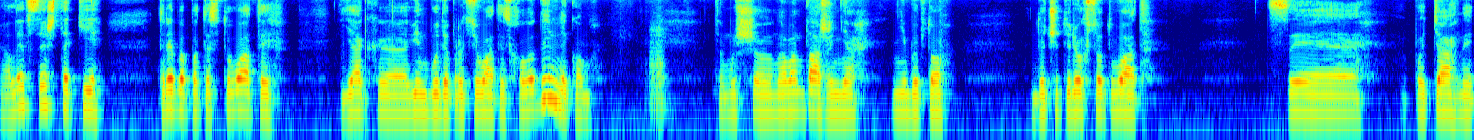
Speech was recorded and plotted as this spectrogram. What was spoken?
Але все ж таки треба потестувати, як е, він буде працювати з холодильником, тому що навантаження нібито до 400 Вт це потягне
